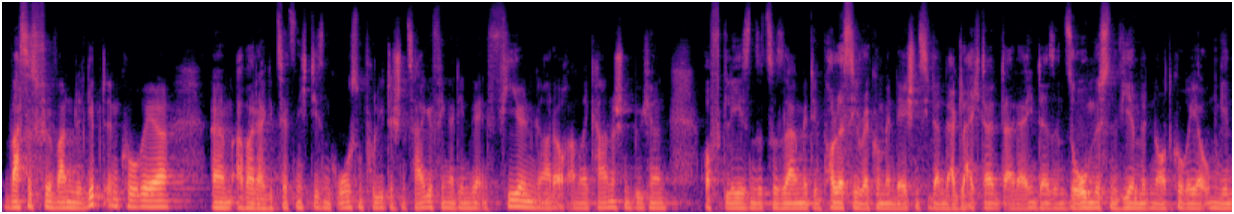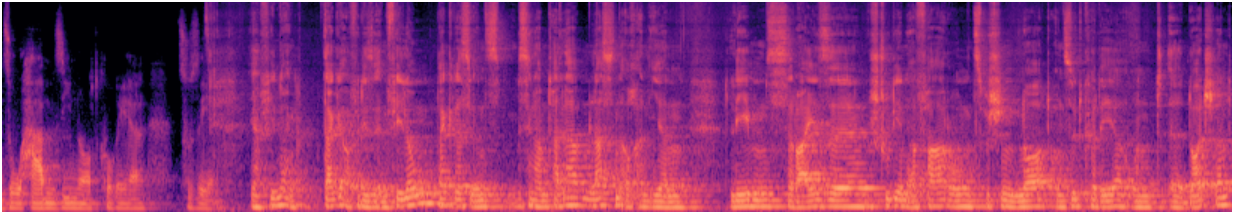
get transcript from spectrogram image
was es für Wandel gibt in Korea, aber da gibt es jetzt nicht diesen großen politischen Zeigefinger, den wir in vielen, gerade auch amerikanischen Büchern oft lesen, sozusagen mit den Policy Recommendations, die dann da gleich da, da dahinter sind. So müssen wir mit Nordkorea umgehen, so haben Sie Nordkorea zu sehen. Ja, vielen Dank. Danke auch für diese Empfehlung. Danke, dass Sie uns ein bisschen haben teilhaben lassen, auch an Ihren Lebensreise, Studienerfahrungen zwischen Nord- und Südkorea und äh, Deutschland.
